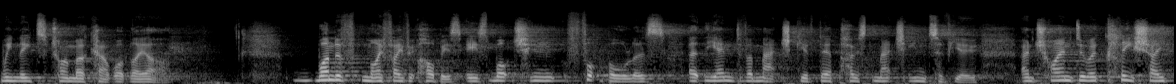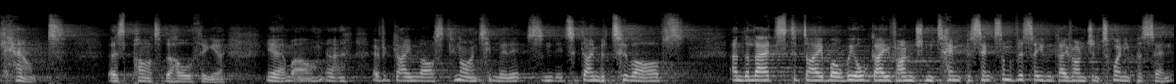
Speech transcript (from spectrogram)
we need to try and work out what they are. One of my favourite hobbies is watching footballers at the end of a match give their post match interview and try and do a cliche count as part of the whole thing. Yeah, well, every game lasts 90 minutes and it's a game of two halves. And the lads today, well, we all gave 110%, some of us even gave 120%,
